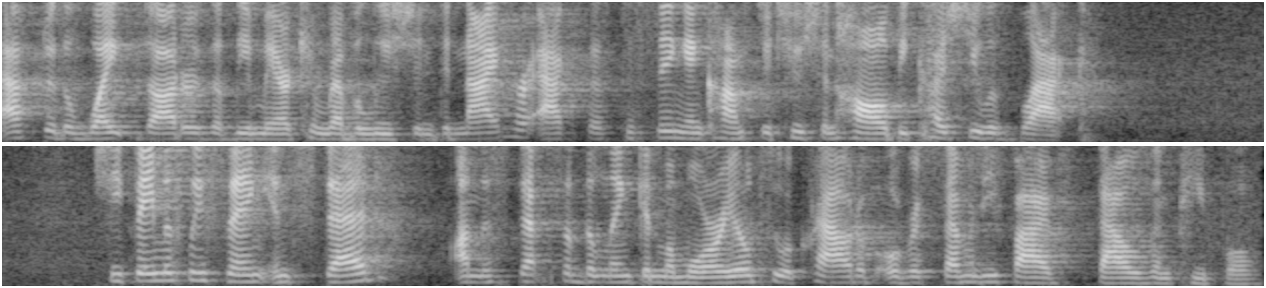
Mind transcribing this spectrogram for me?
after the white daughters of the American Revolution denied her access to sing in Constitution Hall because she was black. She famously sang instead on the steps of the Lincoln Memorial to a crowd of over 75,000 people.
